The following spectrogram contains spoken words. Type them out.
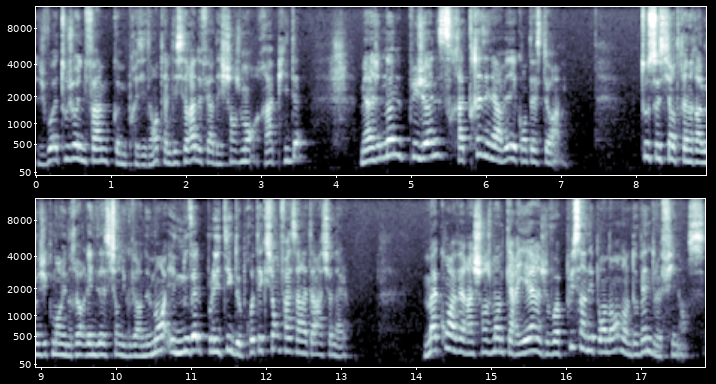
Je vois toujours une femme comme présidente, elle décidera de faire des changements rapides mais un homme plus jeune sera très énervé et contestera. Tout ceci entraînera logiquement une réorganisation du gouvernement et une nouvelle politique de protection face à l'international. Macron a vers un changement de carrière et je le vois plus indépendant dans le domaine de la finance.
